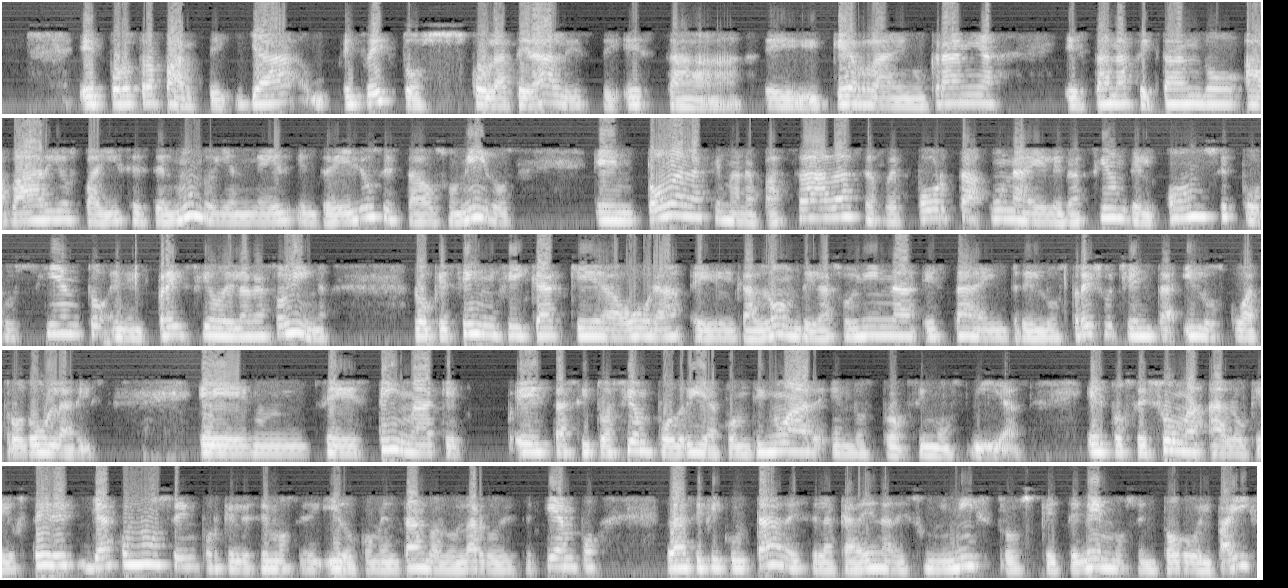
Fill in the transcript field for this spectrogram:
Eh, por otra parte, ya efectos colaterales de esta eh, guerra en Ucrania están afectando a varios países del mundo y entre ellos Estados Unidos. En toda la semana pasada se reporta una elevación del 11% en el precio de la gasolina, lo que significa que ahora el galón de gasolina está entre los 3.80 y los 4 dólares. Eh, se estima que esta situación podría continuar en los próximos días. Esto se suma a lo que ustedes ya conocen porque les hemos ido comentando a lo largo de este tiempo, las dificultades de la cadena de suministros que tenemos en todo el país.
